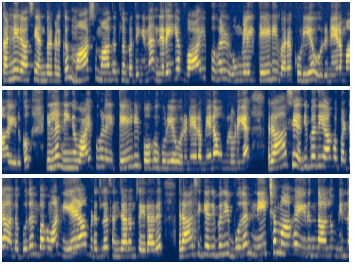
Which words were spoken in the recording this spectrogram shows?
கன்னிராசி அன்பர்களுக்கு மார்ச் மாதத்துல பாத்தீங்கன்னா நிறைய வாய்ப்புகள் உங்களை தேடி வரக்கூடிய ஒரு நேரமாக இருக்கும். இல்ல நீங்க வாய்ப்புகளை தேடி போகக்கூடிய ஒரு நேரம். ஏன்னா உங்களுடைய ராசி அதிபதியாகப்பட்ட அந்த புதன் பகவான் ஏழாம் இடத்துல சஞ்சாரம் செய்யறாரு ராசிக்கு அதிபதி புதன் நீச்சமாக இருந்தாலும் இந்த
